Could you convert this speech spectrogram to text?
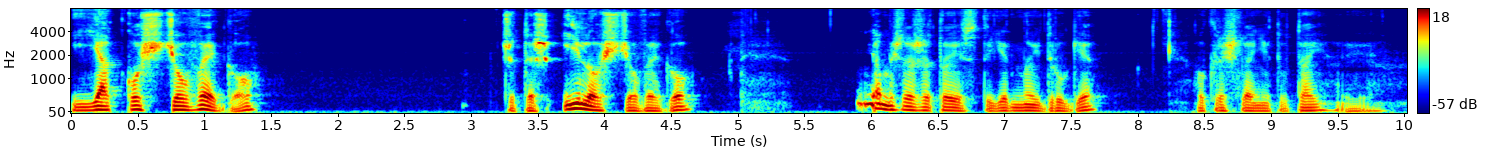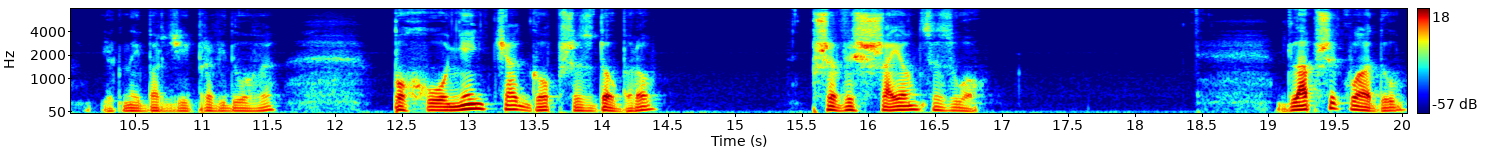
jakościowego, czy też ilościowego, ja myślę, że to jest jedno i drugie określenie tutaj, y, jak najbardziej prawidłowe, pochłonięcia go przez dobro przewyższające zło. Dla przykładu,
